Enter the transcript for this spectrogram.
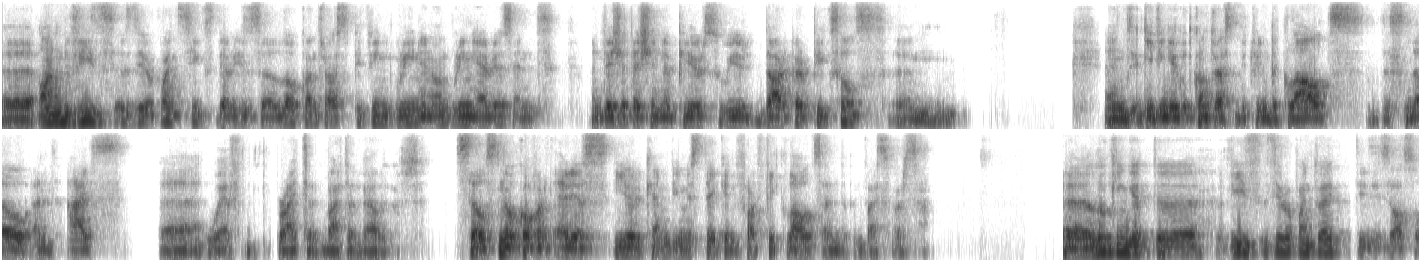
On VIS 0.6, there is a low contrast between green and non-green areas, and and vegetation appears with darker pixels, um, and giving a good contrast between the clouds, the snow, and ice with brighter, brighter values. So snow-covered areas here can be mistaken for thick clouds and vice versa. Uh, looking at the VIS 0.8, this is also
